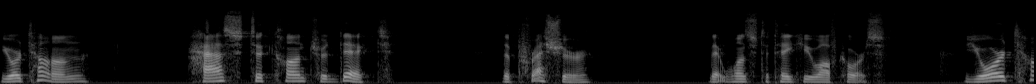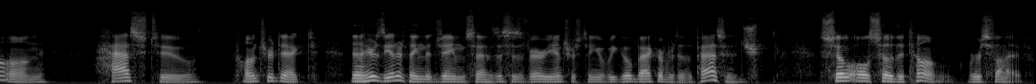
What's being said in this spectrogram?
your tongue has to contradict the pressure that wants to take you off course. Your tongue has to contradict. Now, here's the other thing that James says. This is very interesting. If we go back over to the passage, so also the tongue, verse 5,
